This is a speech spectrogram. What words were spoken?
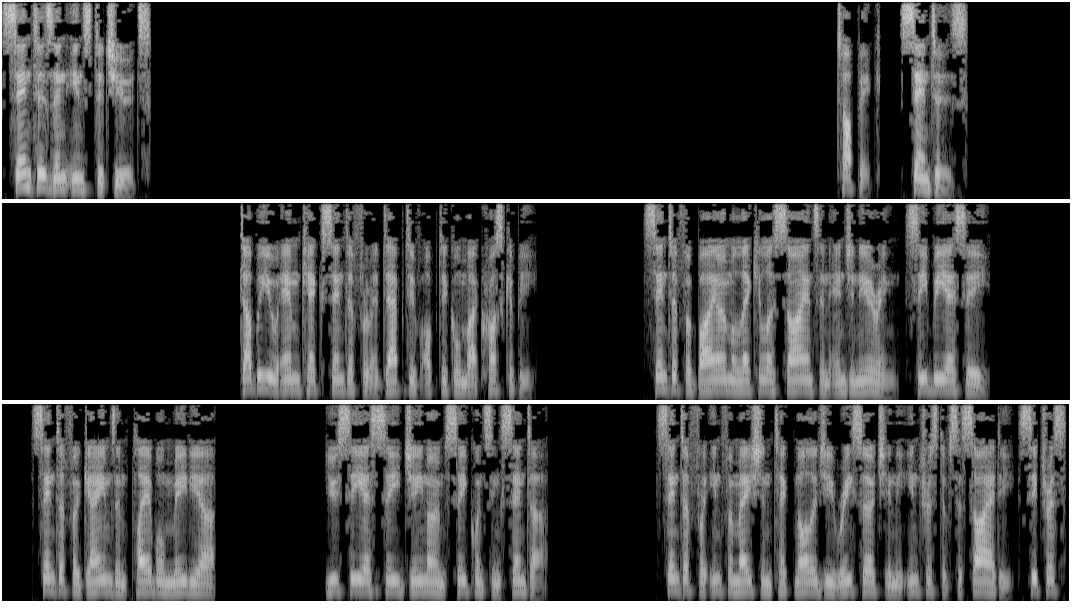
Centers and institutes Topic: Centers. W. M. Keck Center for Adaptive Optical Microscopy Center for Biomolecular Science and Engineering CBSE Center for Games and Playable Media UCSC Genome Sequencing Center Center for Information Technology Research in the Interest of Society CITRIS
